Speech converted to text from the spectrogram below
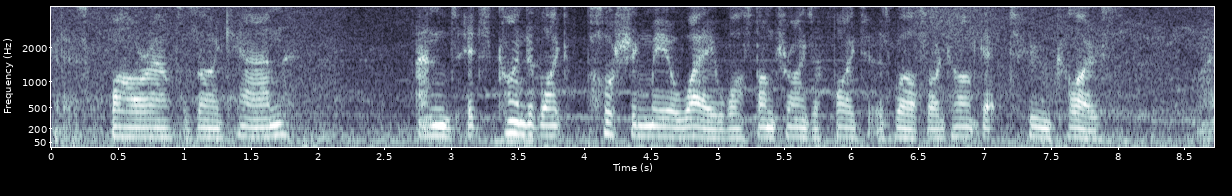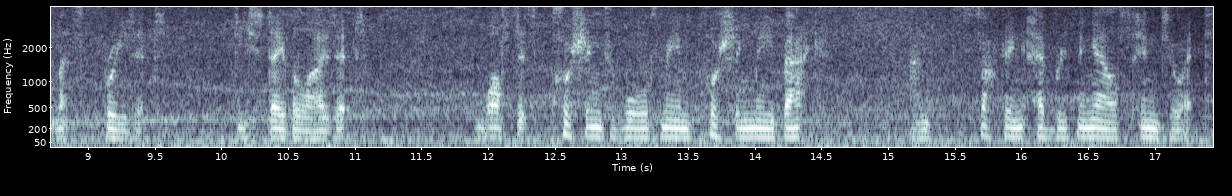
Get it as far out as I can and it's kind of like pushing me away whilst I'm trying to fight it as well, so I can't get too close. Right, let's freeze it. Destabilize it. Whilst it's pushing towards me and pushing me back and sucking everything else into it.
